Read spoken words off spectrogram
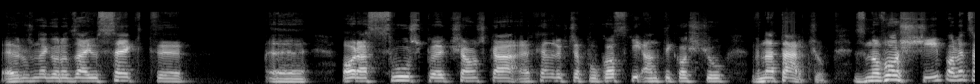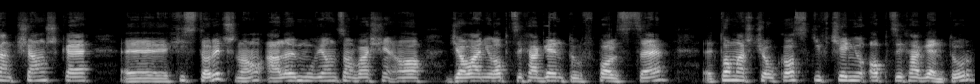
e, różnego rodzaju sekt, oraz służb, książka Henryk Czepłukowski, Antykościół w natarciu. Z nowości polecam książkę historyczną, ale mówiącą właśnie o działaniu obcych agentur w Polsce. Tomasz Ciołkowski w cieniu obcych agentur.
